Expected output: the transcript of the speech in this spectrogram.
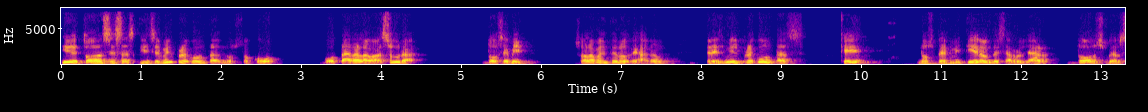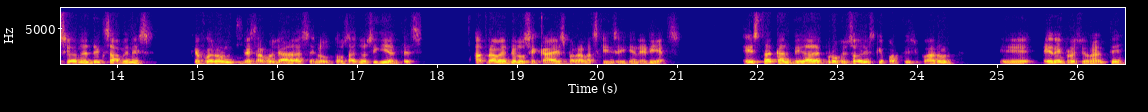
Y de todas esas 15 mil preguntas nos tocó votar a la basura 12 mil solamente nos dejaron 3.000 preguntas que nos permitieron desarrollar dos versiones de exámenes que fueron desarrolladas en los dos años siguientes a través de los ECAES para las 15 ingenierías. Esta cantidad de profesores que participaron eh, era impresionante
